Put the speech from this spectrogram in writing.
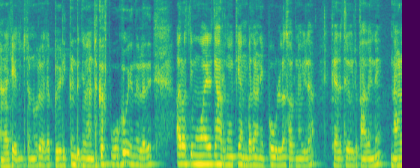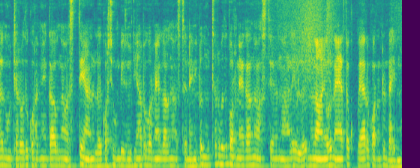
രണ്ടായിരത്തി എഴുന്നൂറ്റി തൊണ്ണൂറ് വരെ പേടിക്കുന്നുണ്ട് ഇനി വേണ്ടൊക്കെ പോകുമോ എന്നുള്ളത്. അറുപത്തി മൂവായിരത്തി അറുന്നൂറ്റി അൻപതാണ് ഇപ്പോൾ ഉള്ള സ്വർണവില. കേരളത്തിൽ ഒരു പവന് നാളെ നൂറ്ററുപത് കുറഞ്ഞേക്കാവുന്ന അവസ്ഥയാണുള്ളത്. കുറച്ച് മുമ്പ് ഇരുന്നൂറ്റി നാൽപ്പത് കുറഞ്ഞേക്കാവുന്ന അവസ്ഥ ഉണ്ടായിരുന്നു ഇപ്പോൾ നൂറ്ററുപത് കുറഞ്ഞേക്കാവുന്ന അവസ്ഥയാണ് നാളെയുള്ളത് ഇന്ന് നാനൂറ് നേരത്തെ വേറെ കുറഞ്ഞിട്ടുണ്ടായിരുന്നു.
